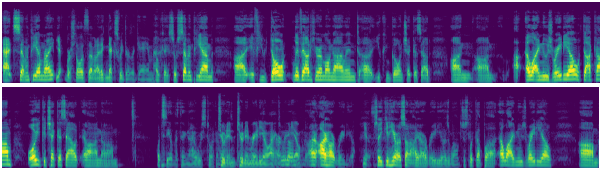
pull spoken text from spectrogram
at 7 p.m. Right? Yep, we're still at seven. I think next week there's a game. Okay, so 7 p.m. Uh, if you don't live out here on Long Island, uh, you can go and check us out on on uh, linewsradio.com, or you could check us out on um, what's the other thing I always talk about? Tune in, tune in radio, iHeartRadio. I, iHeartRadio. Yes. So you can hear us on iHeartRadio as well. Just look up uh, LI News Radio um,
